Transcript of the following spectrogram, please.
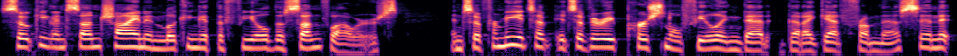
soaking in sunshine and looking at the field of sunflowers. And so for me, it's a it's a very personal feeling that that I get from this, and it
